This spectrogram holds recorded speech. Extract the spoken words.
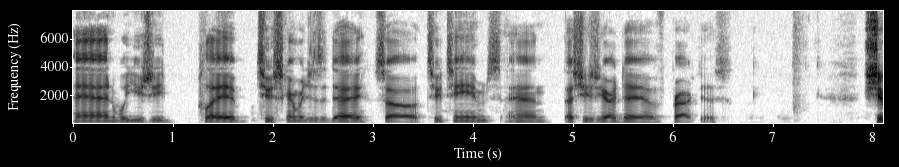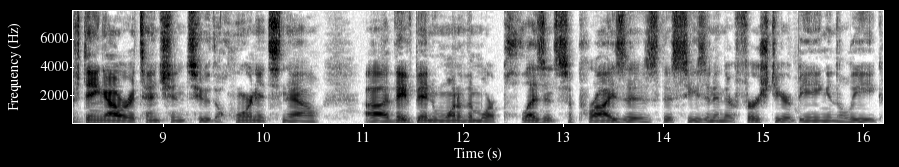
and we'll usually play two scrimmages a day, so two teams, and that's usually our day of practice. Shifting our attention to the Hornets now, uh, they've been one of the more pleasant surprises this season in their first year being in the league.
